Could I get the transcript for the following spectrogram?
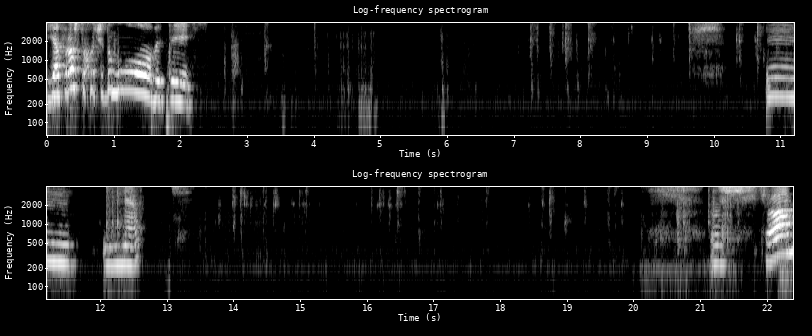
Я просто хочу домовитись. М. Ще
